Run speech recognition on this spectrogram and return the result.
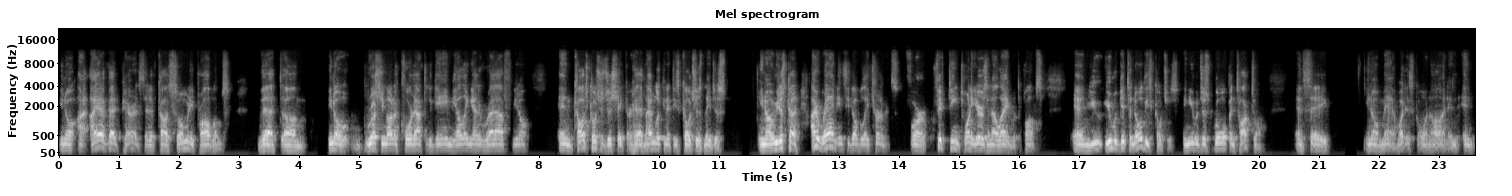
you know I, I have had parents that have caused so many problems that um, you know rushing on a court after the game, yelling at a ref, you know, and college coaches just shake their head. And I'm looking at these coaches and they just you know, we just kind of, I ran NCAA tournaments for 15, 20 years in LA with the pumps. And you, you would get to know these coaches and you would just go up and talk to them and say, you know, man, what is going on? And, and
